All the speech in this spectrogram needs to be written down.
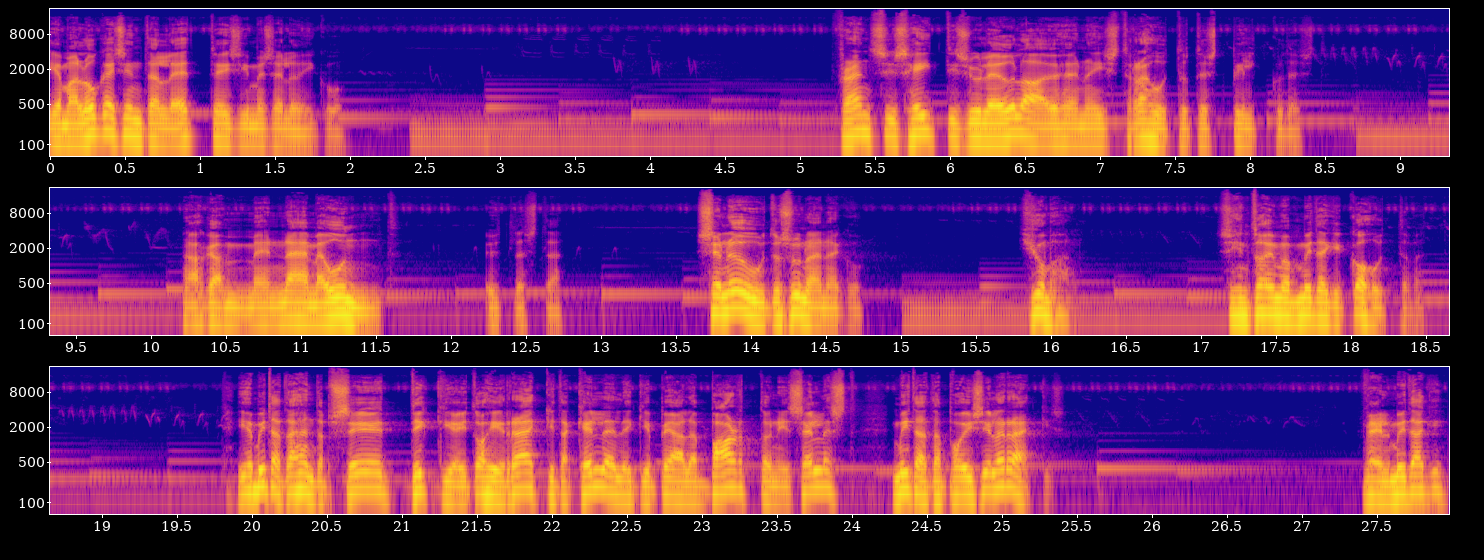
ja ma lugesin talle ette esimese lõigu Francis heitis üle õla ühe neist rahututest pilkudest. aga me näeme und, ütles ta. see on õudusunenägu. jumal, siin toimub midagi kohutavat. ja mida tähendab see, et Dickie ei tohi rääkida kellelegi peale Bartoni sellest, mida ta poisile rääkis? veel midagi?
